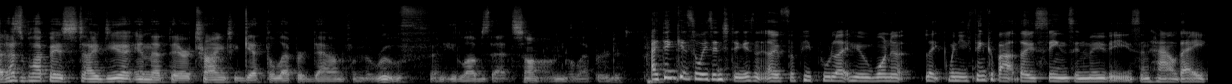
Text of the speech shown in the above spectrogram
it has a plot based idea in that they're trying to get the leopard down from the roof, and he loves that song, The Leopard. I think it's always interesting, isn't it, though, for people like who want to like when you think about those scenes in movies and how they.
